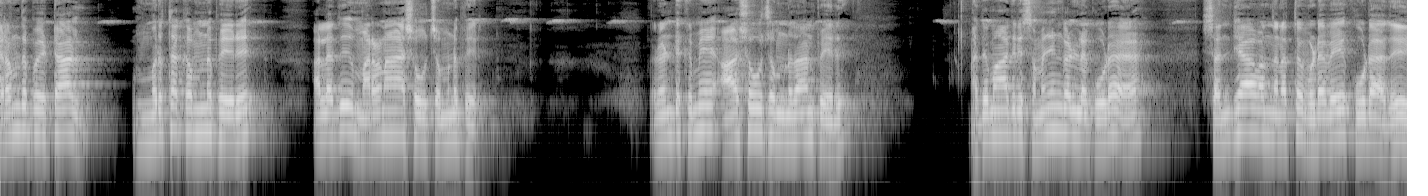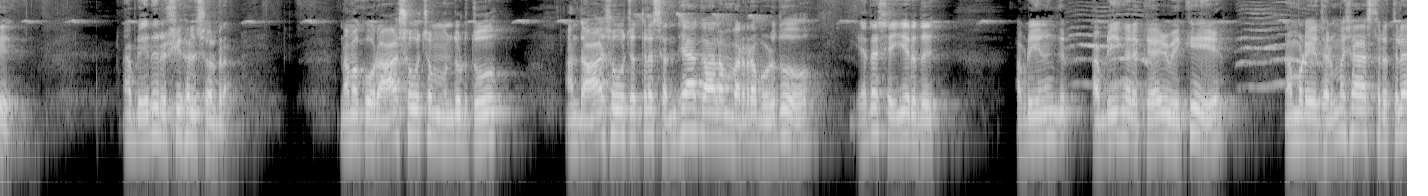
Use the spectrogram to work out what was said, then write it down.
இறந்து போயிட்டால் மிருத்தகம்னு பேர் அல்லது மரணா சௌச்சம்னு பேர். ரெண்டுக்குமே ஆசௌச்சம்னு தான் பேர். அது மாதிரி சமயங்களில் கூட சந்தியாவந்தனத்தை விடவே கூடாது. அப்படின்னு ரிஷிகள் சொல்கிறான் நமக்கு ஒரு ஆசோச்சம் வந்துடுத்து அந்த ஆசோச்சத்தில் சந்தியா காலம் வர்ற பொழுது எதை செய்யறது? அப்படிங்கிற அப்படிங்கிற கேள்விக்கு நம்முடைய தர்மசாஸ்திரத்தில்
